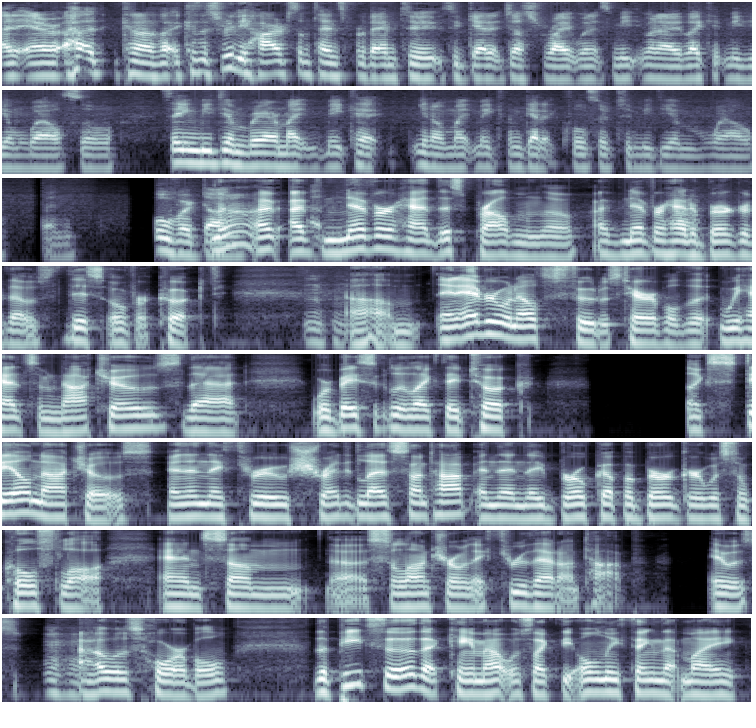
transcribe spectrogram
an air kind of because it's really hard sometimes for them to to get it just right when it's me- when I like it medium well. So saying medium rare might make it you know might make them get it closer to medium well than overdone. No, I've I've never had this problem though. I've never had oh. a burger that was this overcooked. Mm-hmm. Um, and everyone else's food was terrible. We had some nachos that were basically like they took like stale nachos and then they threw shredded lettuce on top and then they broke up a burger with some coleslaw and some uh, cilantro and they threw that on top. It was mm-hmm. I was horrible. The pizza that came out was like the only thing that my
